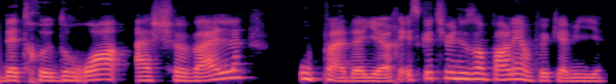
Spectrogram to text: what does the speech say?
d'être droit à cheval ou pas d'ailleurs. Est-ce que tu veux nous en parler un peu, Camille?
